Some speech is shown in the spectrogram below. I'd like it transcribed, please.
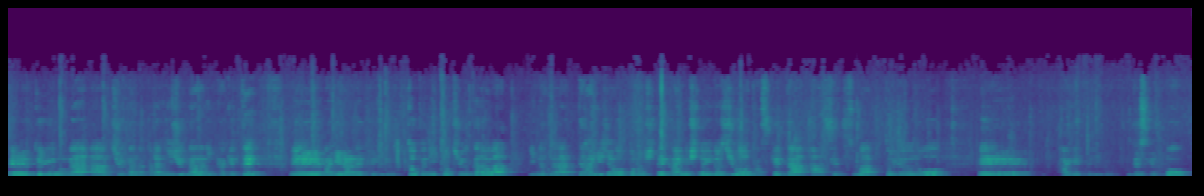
えー、というのが17から27にかけて、えー、挙げられている。特に途中からは犬が大蛇を殺して飼い主の命を助けた説話というのを、えー、挙げているんですけども。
